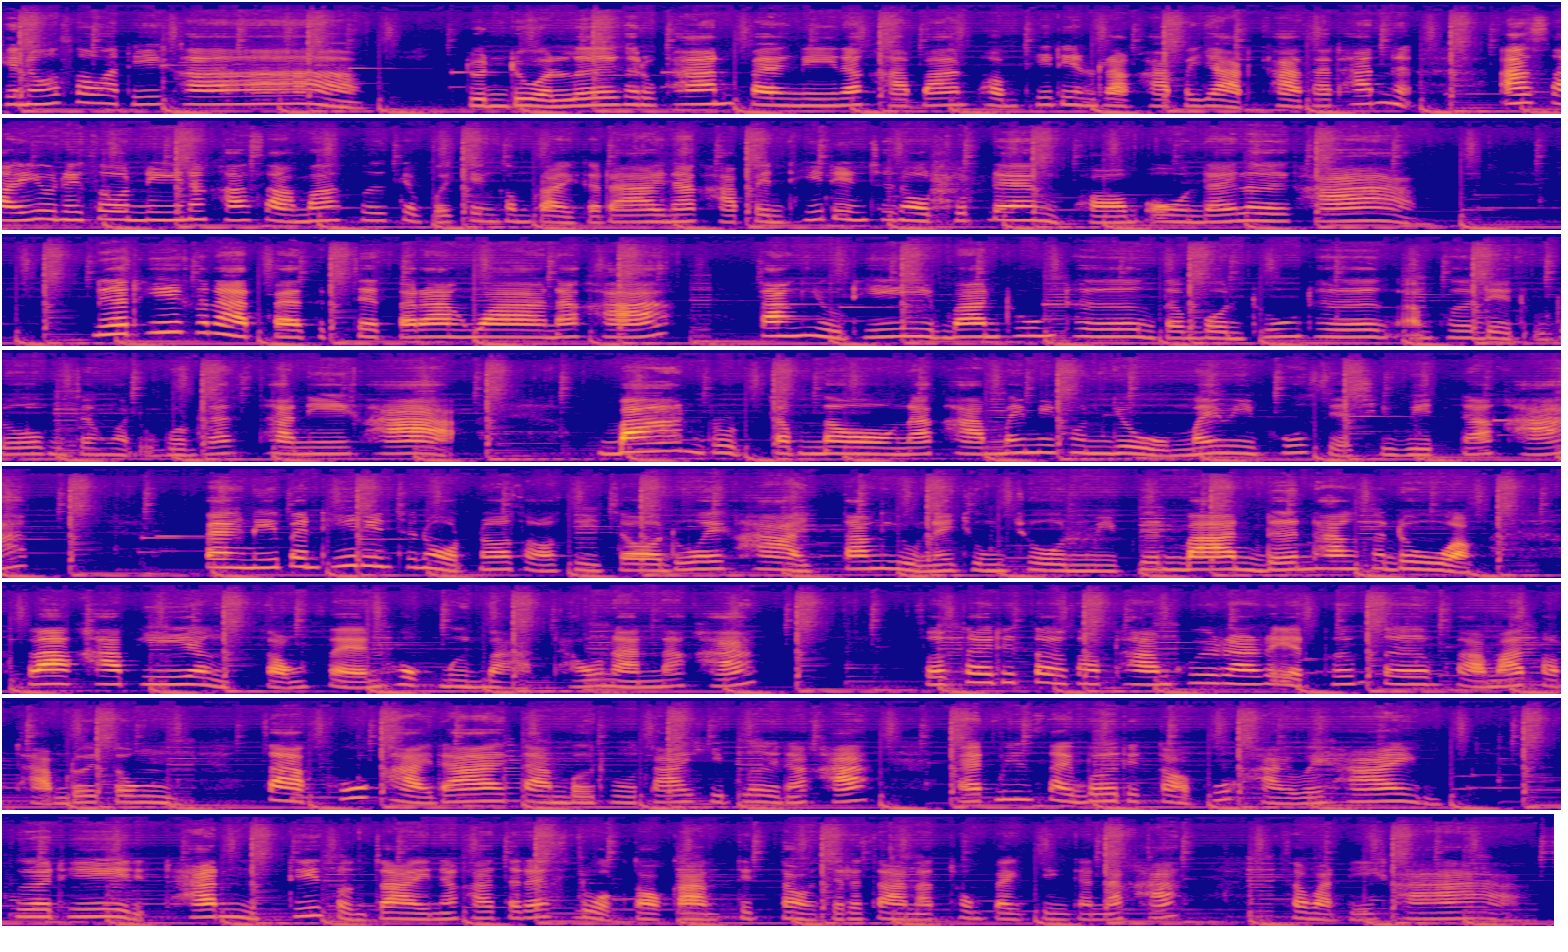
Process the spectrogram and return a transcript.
เคโนสวัสดีค่ะ ด่วนๆเลยค่ะทุกท่านแปลงนี้นะคะ บ้านพร้อมที่ดินราคาประหยัดค่ะ ถ้าท่านเนี่ยอาศัยอยู่ในโซนนี้นะคะ สามารถซื้อเก็บไว้เก็งกำไรก็ได้นะคะ เป็นที่ดินโฉนดคุดแดงพร้อมโอนได้เลยค่ะ เนื้อที่ขนาด 87 ตารางวานะคะ ตั้งอยู่ที่บ้านทุ่งเทิงตำบลทุ่งเทิงอำเภอเดชอุดม จังหวัดอุบลราชธานีค่ะ บ้านหลุดจำนองนะคะ ไม่มีคนอยู่ไม่มีผู้เสียชีวิตนะคะ แปลงนี้เป็นที่ดินโฉนดนสสีจอด้วยค่ะ ตั้งอยู่ในชุมชนมีเพื่อนบ้านเดินทางสะดวก ราคาเพียง 260,000 บาทเท่านั้นนะคะสนใจติดต่อสอบถามคุยรายละเอียดเพิ่มเติม สามารถสอบถามโดยตรง จากผู้ขายได้ตามเบอร์โทรใต้คลิปเลยนะคะ แอดมินใส่เบอร์ติดต่อผู้ขายไว้ให้ เพื่อที่ท่านที่สนใจนะคะ จะได้สะดวกต่อการติดต่อเจรจานัดชมแปลงจริงกันนะคะ สวัสดีค่ะ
